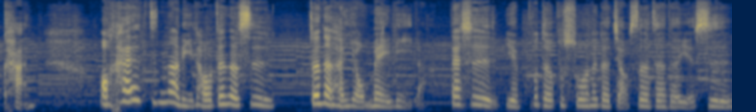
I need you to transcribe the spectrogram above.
看哦，他在那里头真的是真的很有魅力啊。但是也不得不说，那个角色真的也是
